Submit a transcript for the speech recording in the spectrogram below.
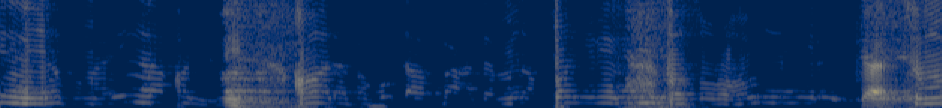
ولكن يطمئن قلبي. قال فخذ أربعة من الطير فصرهن إليك ثم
